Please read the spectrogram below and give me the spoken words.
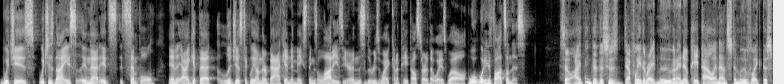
which is which is nice in that it's it's simple. And I get that logistically on their back end, it makes things a lot easier. And this is the reason why kind of PayPal started that way as well. what are your thoughts on this? So I think that this is definitely the right move. And I know PayPal announced a move like this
